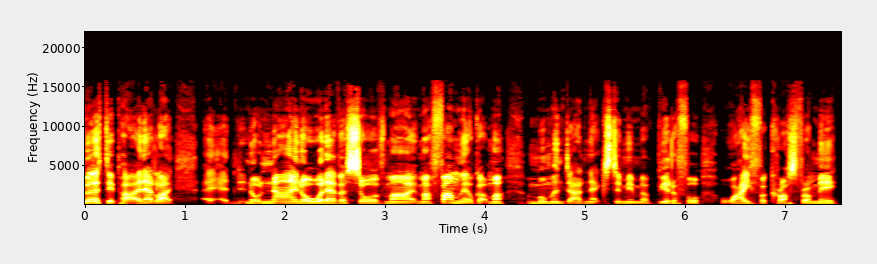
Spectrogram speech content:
birthday party and I had like, uh, you know, nine or whatever so of my, my family. I've got my mum and dad next to me, my beautiful wife across from me.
